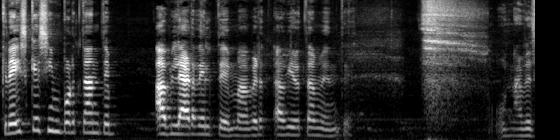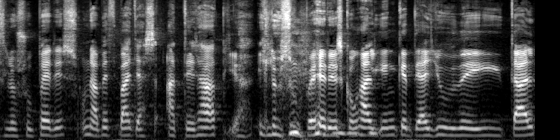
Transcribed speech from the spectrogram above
¿Creéis que es importante hablar del tema abiertamente? Una vez lo superes, una vez vayas a terapia y lo superes con alguien que te ayude y tal.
